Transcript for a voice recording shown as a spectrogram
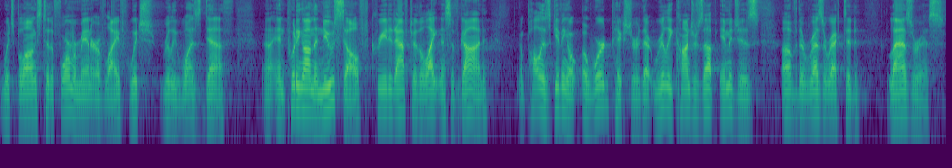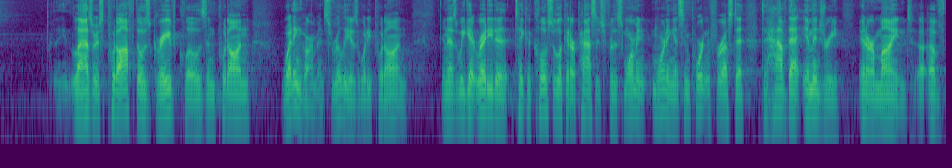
which belongs to the former manner of life, which really was death, uh, and putting on the new self, created after the likeness of God, Paul is giving a, a word picture that really conjures up images of the resurrected Lazarus. Lazarus put off those grave clothes and put on wedding garments, really, is what he put on. And as we get ready to take a closer look at our passage for this morning, morning it's important for us to, to have that imagery in our mind uh, of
